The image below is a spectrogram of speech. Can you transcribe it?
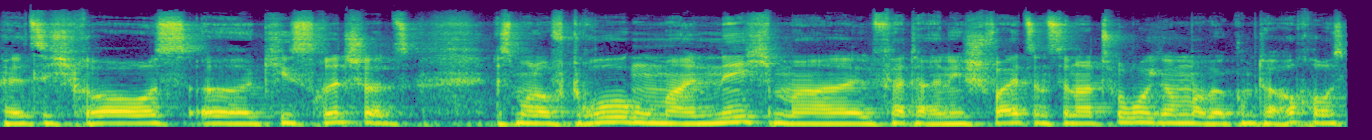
hält sich raus. Äh, Keith Richards ist mal auf Drogen, mal nicht, mal fährt er in die Schweiz ins Sanatorium, aber kommt da auch raus.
